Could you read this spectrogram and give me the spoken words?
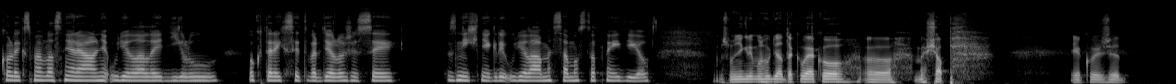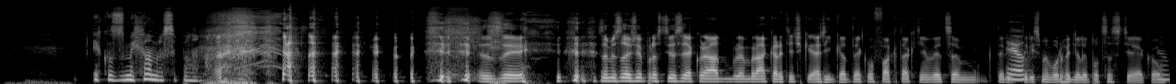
kolik jsme vlastně reálně udělali dílů, o kterých si tvrdilo, že si z nich někdy uděláme samostatný díl. My jsme někdy mohli udělat takový jako uh, mashup. Jako, že Jako s Michalem Rozsypalem. si, jsem myslel, že prostě si akorát budeme brát kartičky a říkat jako fakta k těm věcem, který, Jo. který jsme odhodili po cestě. Jako. Jo.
